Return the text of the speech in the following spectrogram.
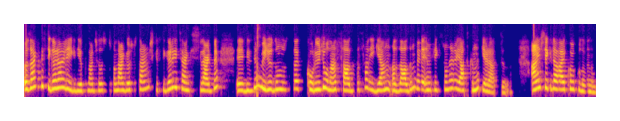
Özellikle sigara ile ilgili yapılan çalışmalar göstermiş ki sigara içen kişilerde e, bizim vücudumuzda koruyucu olan salgısal ilgiyanın azaldığını ve enfeksiyonlara yatkınlık yarattığını. Aynı şekilde alkol kullanımı.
